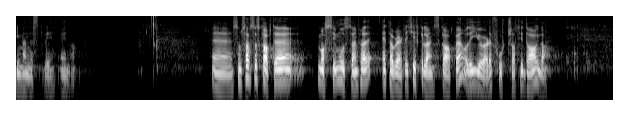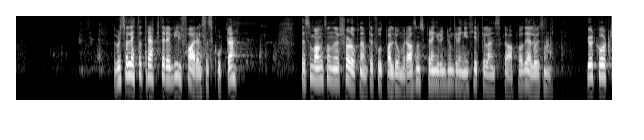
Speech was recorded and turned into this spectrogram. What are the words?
i menneskelige øyne. Eh, som sagt så skapte massiv motstand fra det etablerte kirkelandskapet, og det gjør det fortsatt i dag. da. Det blir så lett å trekke dette villfarelseskortet. Det er så mange sånne sjøloppnevnte fotballdommere som sprenger rundt omkring i kirkelandskapet og deler ut sånn Gult kort,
